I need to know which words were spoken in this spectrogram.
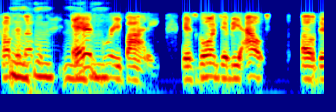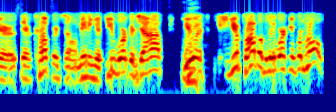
comfort mm-hmm, level. Mm-hmm. Everybody is going to be out of their their comfort zone. Meaning, if you work a job, right. you're you're probably working from home.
